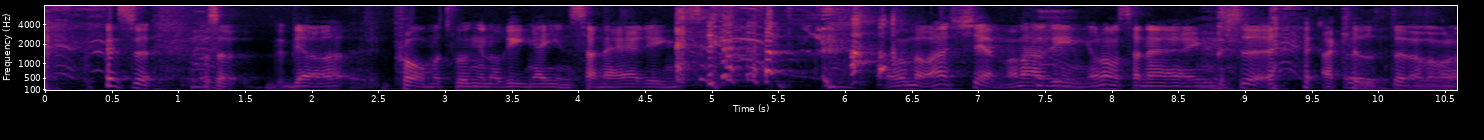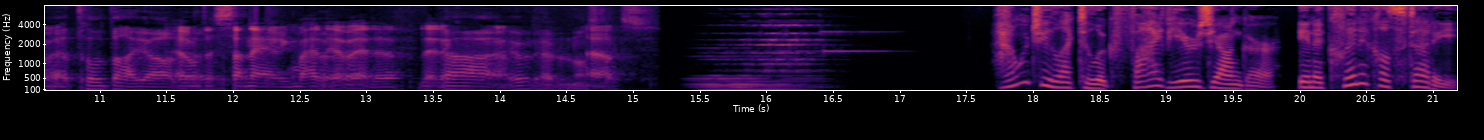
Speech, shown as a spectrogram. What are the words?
så, och så blir promo tvungen att ringa in sanerings... Jag undrar vad han känner när han ringer någon saneringsakuten eller vad det är. Jag tror inte han gör Eller inte det. sanering, vad är det? Vad är det? det, är det. Ja, jo, det är det någon Ja. slags. How would you like to look five years younger? In a clinical study,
